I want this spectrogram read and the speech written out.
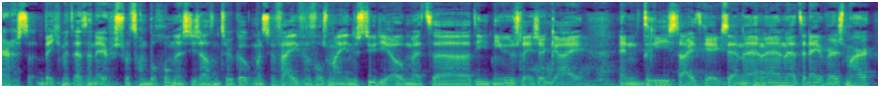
ergens een beetje met Ed en Evers soort van begonnen is. Die zat natuurlijk ook met z'n vijven volgens mij in de studio. Met eh, die nieuwslezer guy en drie sidekicks en, en, en Ed en Evers. Maar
